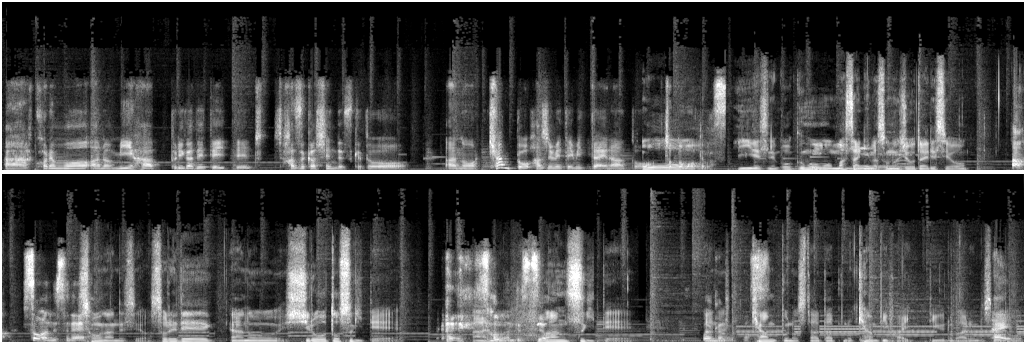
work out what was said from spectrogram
あーこれもあのミーハーっぷりが出ていてちょっと恥ずかしいんですけどあのキャンプを始めてみたいなとちょっと思ってます。いいですね。僕ももうまさに今その状態ですよ。あそうなんですね。そうなんですよ。それであの素人すぎて あそうなのんですよ。不安すぎてあのキャンプのスタートアップのキャンピファイっていうのがあるんですけど、はい。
